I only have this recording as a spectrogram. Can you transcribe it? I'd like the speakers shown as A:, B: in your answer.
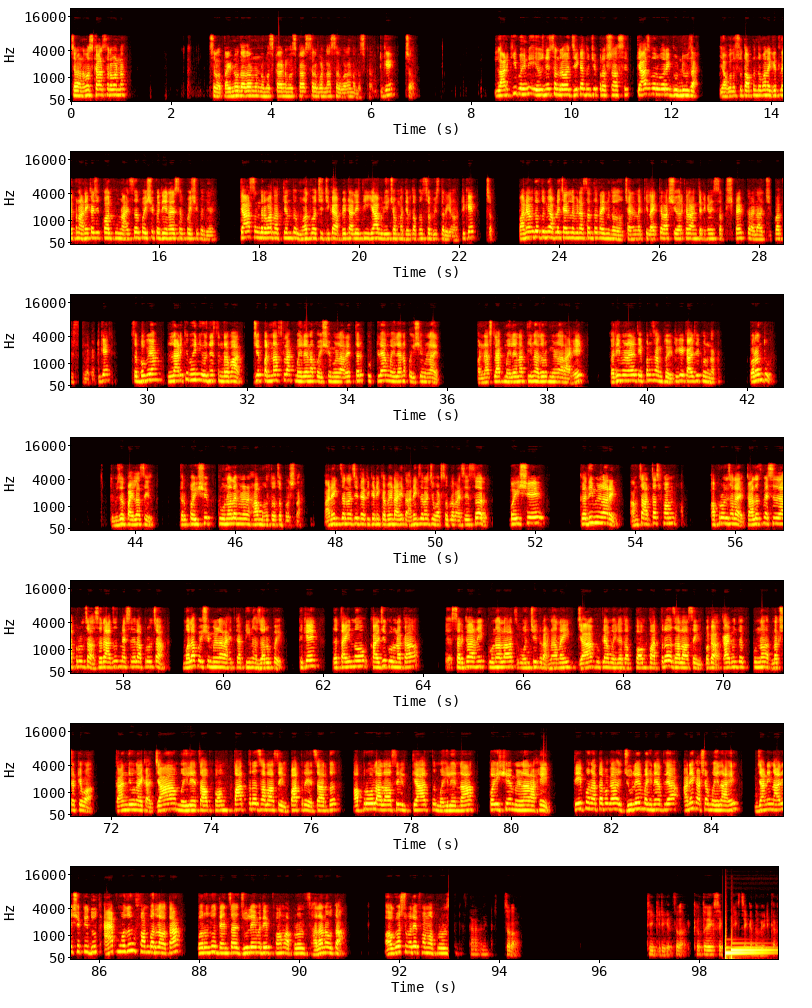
A: चला नमस्कार सर्वांना. चला ताईनो दादांनो नमस्कार नमस्कार सर्वांना सर्वांना नमस्कार. ठीक आहे? चला. लाडकी बहीण योजनेसंदर्भात जे काय तुमचे प्रश्न असतील त्याचबरोबर एक गुड न्यूज आहे या अगोदर सुद्धा आपण तुम्हाला घेतले पण अनेकाचे कॉल पूर्ण आहे सर पैसे कधी येणार सर पैसे कधी आहे त्या संदर्भात अत्यंत महत्वाची जी काय अपडेट आली ती या व्हिडिओच्या माध्यमातून आपण सविस्तर घेणार ठीक आहे? चला. पाण्याबद्दल तुम्ही आपल्या चॅनल नवीन असाल तर ताईनो दादा चॅनल नक्की लाईक करा शेअर करा आणि त्या ठिकाणी सबस्क्राईब करायला अजिबात विसरू नका. ठीक आहे? तर बघूया लाडकी बहीण योजनेसंदर्भात जे पन्नास लाख महिलांना पैसे मिळणार आहेत तर कुठल्या महिलांना पैसे मिळणार आहेत? पन्नास लाख महिलांना तीन हजार रुपये मिळणार आहेत. कधी मिळणार आहे ते पण सांगतोय ठीक आहे? काळजी करू नका. परंतु तुम्ही जर पाहिलं असेल तर पैसे कोणाला मिळणार हा महत्त्वाचा प्रश्न आहे. अनेक जणांचे त्या ठिकाणी कमेंट आहेत अनेक जणांचे व्हॉट्सअपला मेसेज सर पैसे कधी मिळणार आहेत? आमचा आताच फॉर्म अप्रुव्हल झालाय. कालच मेसेज आला अप्रुव्हलचा सर आजच मेसेज आला अप्रुव्हलचा मला पैसे मिळणार आहेत का? तीन हजार रुपये. ठीक आहे? तर ताईंनो काळजी करू नका. सरकारने कुणालाच वंचित राहणार नाही. ज्या कुठल्या महिलेचा फॉर्म पात्र झाला असेल बघा काय म्हणतोय? पुन्हा लक्षात ठेवा. कान देऊन ऐका. ज्या महिलेचा फॉर्म पात्र झाला असेल पात्र याचा अर्थ अप्रुव्हल आला असेल त्याच महिलेना पैसे मिळणार आहेत. ते पण आता बघा जुलै महिन्यातल्या अनेक अशा महिला आहेत ज्याने नारी शक्ती दूत ऍप मधून फॉर्म भरला होता. परंतु त्यांचा जुलै मध्ये फॉर्म अप्रुव्हल झाला नव्हता. ऑगस्टमध्ये फॉर्म अप्रुव्हल करा connect. चला. ठीक आहे ठीक आहे. चला करतो एक सेकंद एक सेकंद वेट कर.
